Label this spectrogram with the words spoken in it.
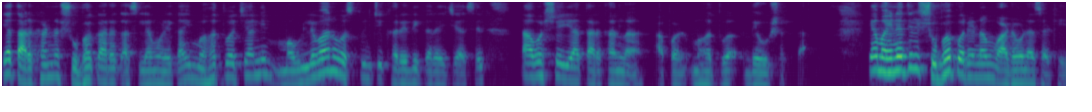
या तारखांना शुभकारक असल्यामुळे काही महत्त्वाची आणि मौल्यवान वस्तूंची खरेदी करायची असेल तर अवश्य या तारखांना आपण महत्त्व देऊ शकता. या महिन्यातील शुभ परिणाम वाढवण्यासाठी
